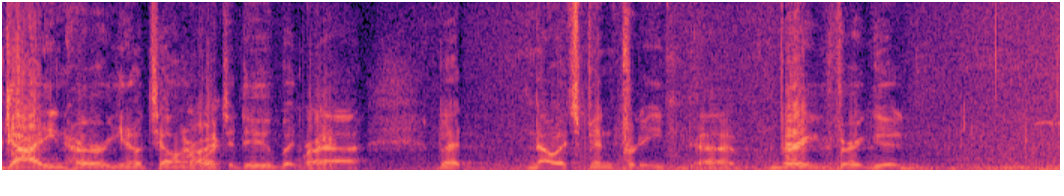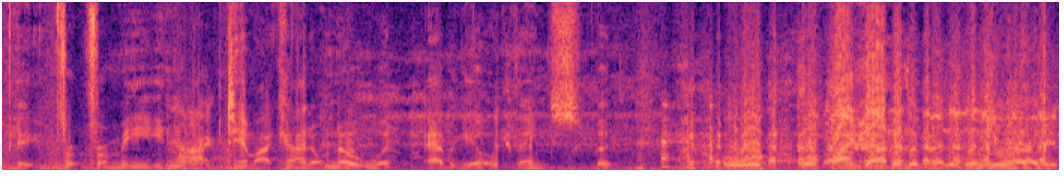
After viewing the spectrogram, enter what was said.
guiding her, you know, telling her Right. what to do. But Right. uh, but no, it's been pretty uh, very very good eh, for, for me. Now, Right. Tim, I, I don't know what Abigail thinks, but well, we'll, we'll find out in a minute anyway.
